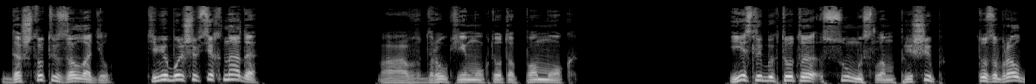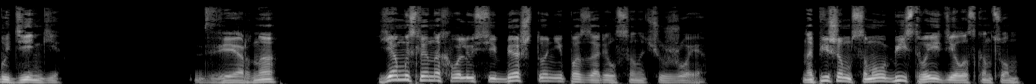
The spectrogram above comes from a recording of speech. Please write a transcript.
Да что ты заладил? Тебе больше всех надо? А вдруг ему кто-то помог? Если бы кто-то с умыслом пришиб, то забрал бы деньги. Верно. Я мысленно хвалю себя, что не позарился на чужое. Напишем самоубийство и дело с концом.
